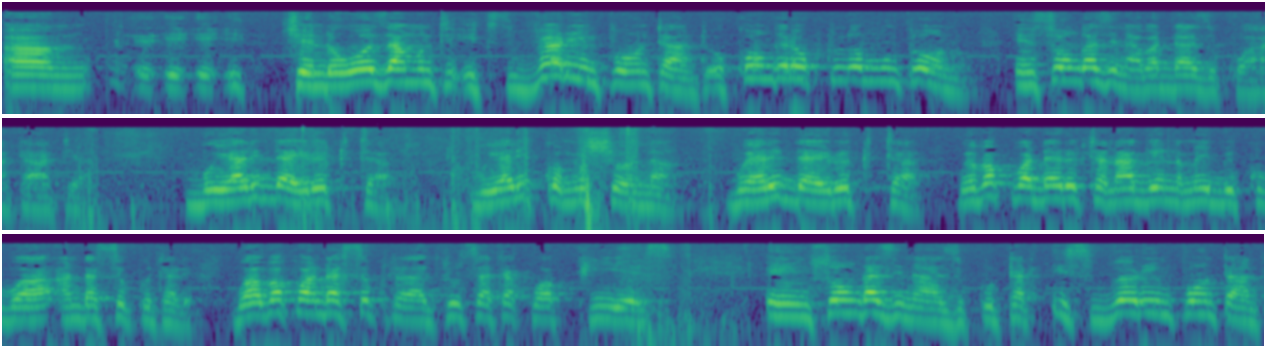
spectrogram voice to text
um, kyendowoozaamu nti its very important okwongera okutula omuntu ono. Ensonga zino abadde azikwata atya? Bwe yali director bwe yali commissioner bwe yali director bweba kuba director n'agenda maybe kuba under secretary bwaba ku under secretary agituusa atya kuba ps ensonga zino azikuta its very important.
